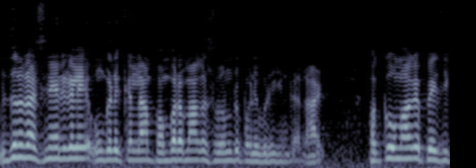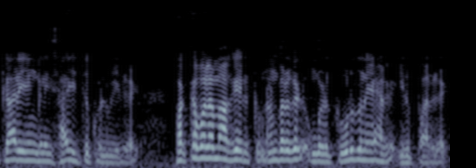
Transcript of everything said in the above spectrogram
மிதுனராசி உங்களுக்கெல்லாம் பம்பரமாக சுழன்று பணிபுரிகின்ற நாள். பக்குவமாக பேசி காரியங்களை சாதித்துக் கொள்வீர்கள். பக்கபலமாக இருக்கும் நண்பர்கள் உங்களுக்கு உறுதுணையாக இருப்பார்கள்.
